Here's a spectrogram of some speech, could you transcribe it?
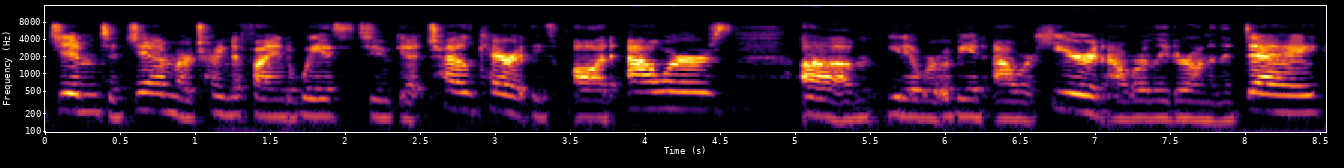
gym to gym or trying to find ways to get childcare at these odd hours, um, you know, where it would be an hour here, an hour later on in the day,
